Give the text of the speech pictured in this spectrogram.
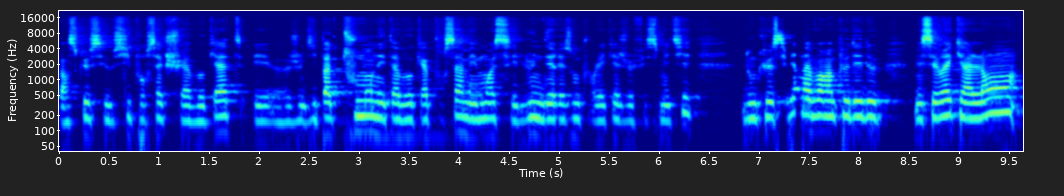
parce que c'est aussi pour ça que je suis avocate. Et je ne dis pas que tout le monde est avocat pour ça, mais moi, c'est l'une des raisons pour lesquelles je fais ce métier. Donc, c'est bien d'avoir un peu des deux. Mais c'est vrai qu'à Lan,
